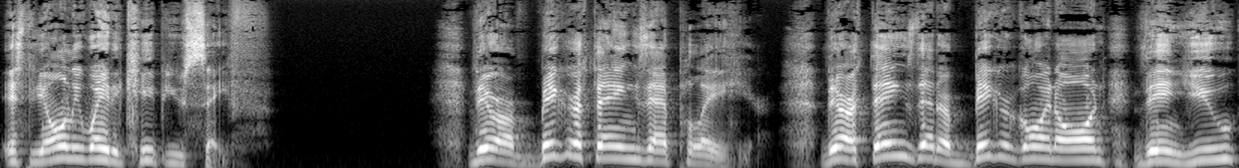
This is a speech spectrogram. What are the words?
It's the only way to keep you safe. There are bigger things at play here. There are things that are bigger going on than you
